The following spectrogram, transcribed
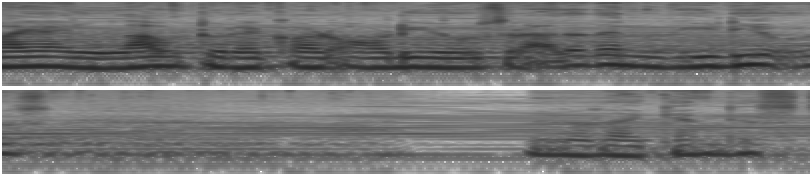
why I love to record audios rather than videos. Because I can just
